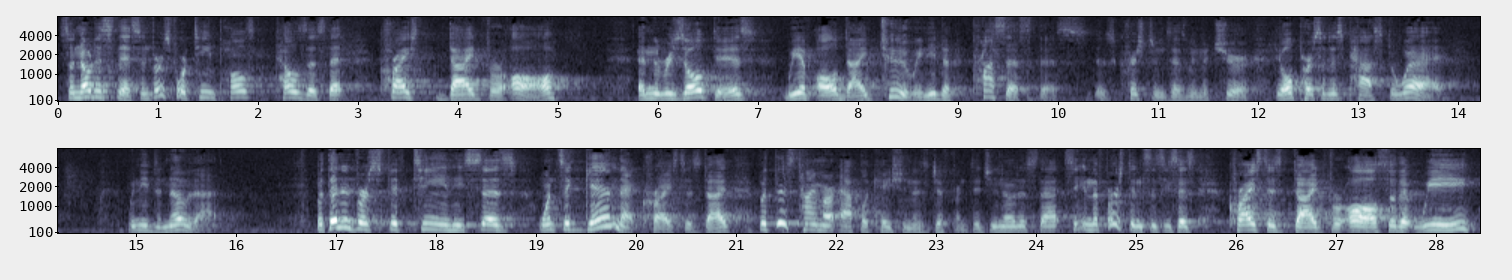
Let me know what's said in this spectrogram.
So notice this. In verse 14, Paul tells us that Christ died for all, and the result is we have all died too. We need to process this as Christians as we mature. The old person has passed away. We need to know that. But then in verse 15, he says once again that Christ has died, but this time our application is different. Did you notice that? See, in the first instance, he says, Christ has died for all so that we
